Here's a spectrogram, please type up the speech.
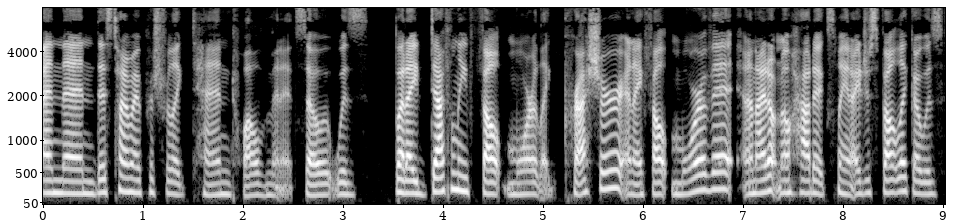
And then this time i pushed for like 10 12 minutes. So it was but i definitely felt more like pressure and i felt more of it. And i don't know how to explain. I just felt like i was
